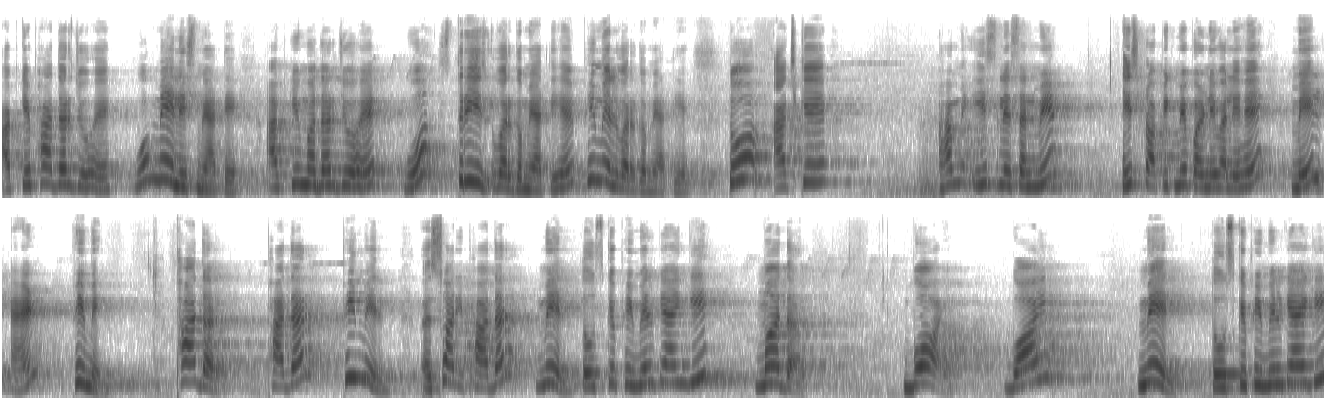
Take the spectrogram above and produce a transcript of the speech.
आपके फादर जो है, वो मेल इसमें आते। हैं आपकी मदर जो है, वो स्त्री वर्ग में आती है फीमेल वर्ग में आती है। तो आज के हम इस लेसन में, इस टॉपिक में पढ़ने वाले हैं male and female father father female sorry father male तो उसके फीमेल क्या आएँगी? मदर बॉय बॉय मेल तो उसके फीमेल क्या आएगी?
